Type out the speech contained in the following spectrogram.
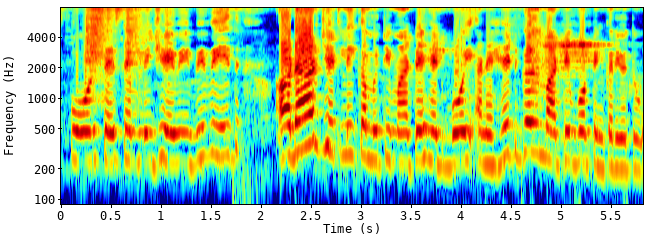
સ્પોર્ટ્સ, એસેમ્બલી જેવી વિવિધ અઢાર જેટલી કમિટી માટે હેડ બોય અને હેડ ગર્લ માટે વોટિંગ કર્યું હતું.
